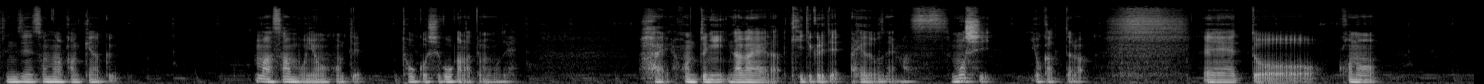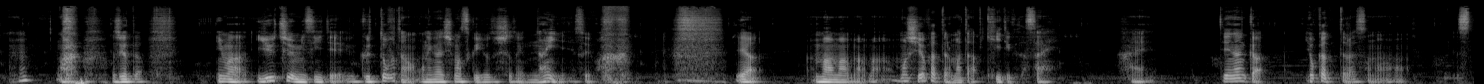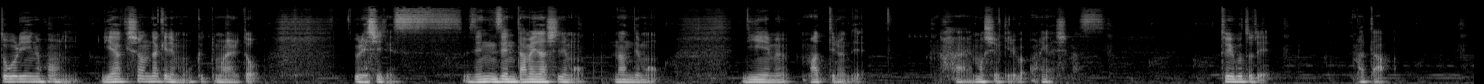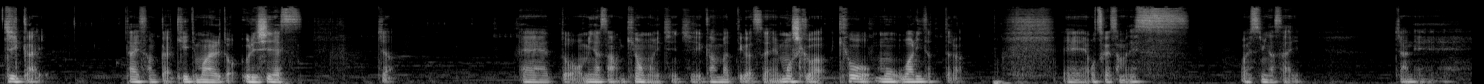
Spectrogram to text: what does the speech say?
全然そんなの関係なく、まあ、3本4本って投稿していこうかなって思うので、はい。本当に長い間聞いてくれてありがとうございます。もし、よかったら、えー、っと、この、ん？間違った。今、YouTube 見すぎて、グッドボタンお願いしますか言おうとしたけど、ないね、そういえば。いや、まあまあまあまあ、もしよかったらまた聞いてください。はい。で、なんか、よかったらその、ストーリーの方にリアクションだけでも送ってもらえると嬉しいです。全然ダメ出しでも何でも DM 待ってるんで、はい、もしよければお願いします。ということで、また次回第3回聞いてもらえると嬉しいです。えー、っと、皆さん今日も一日頑張ってください。もしくは今日もう終わりだったら、えー、お疲れ様です。おやすみなさい。じゃあね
